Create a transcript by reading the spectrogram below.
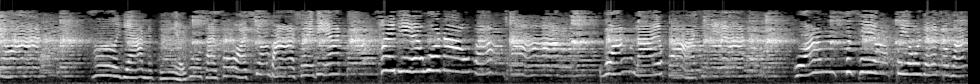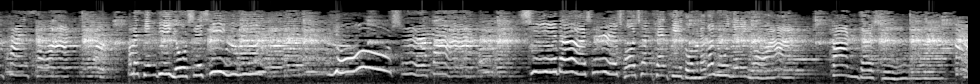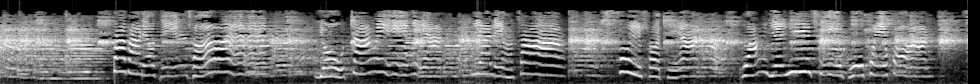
紫燕飞入三所青把水点，彩蝶舞闹芳坛。往来花间，管此情会有人晚盘算。我们心底又是喜又是烦，喜的是撮成天气多么那个如人愿，烦的是。新春，又长一年，年龄长，岁数减，王爷一去不回还，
